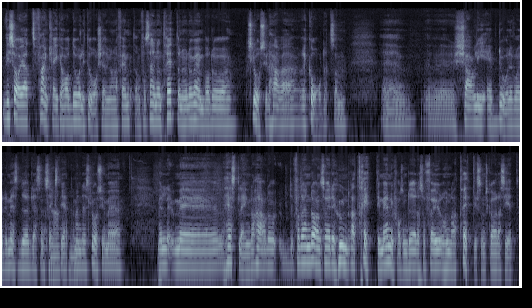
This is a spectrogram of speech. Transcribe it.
Vi sa ju att Frankrike har ett dåligt år 2015. För sen den 13 november då slås ju det här eh, rekordet som eh, eh, Charlie Hebdo, det var ju det mest dödliga sen 61. ja. Men det slås ju med, med, med hästlängder här. Då, för den dagen så är det 130 människor som dödas och 430 som skadas i ett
